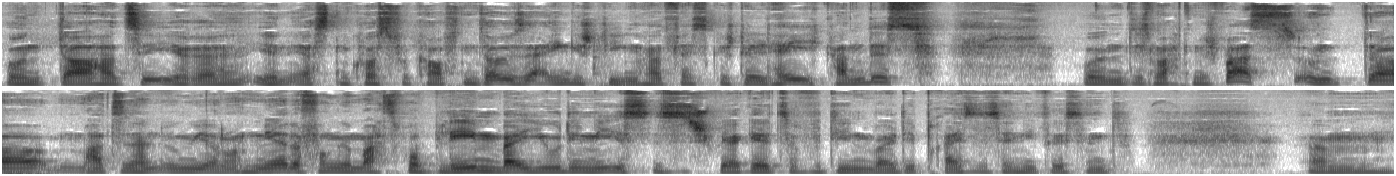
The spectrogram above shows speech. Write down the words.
Und da hat sie ihre, ihren ersten Kurs verkauft und da ist sie eingestiegen, hat festgestellt, hey, ich kann das. Und das macht mir Spaß. Und da hat sie dann irgendwie auch noch mehr davon gemacht. Das Problem bei Udemy ist, es ist schwer Geld zu verdienen, weil die Preise sehr niedrig sind. Ähm,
